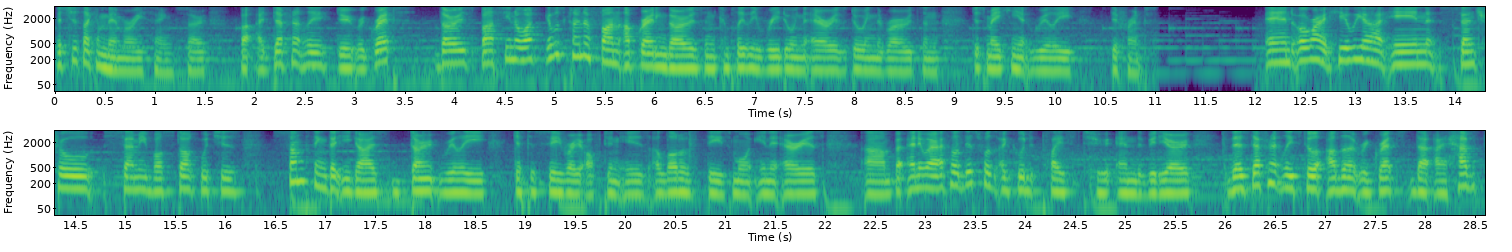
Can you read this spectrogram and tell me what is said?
it's just like a memory thing. So, but I definitely do regret those, but you know what? It was kind of fun upgrading those and completely redoing the areas, doing the roads and just making it really different. And alright, here we are in central Samivostok, which is something that you guys don't really get to see very often is a lot of these more inner areas. Um, but anyway, I thought this was a good place to end the video. There's definitely still other regrets that I have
